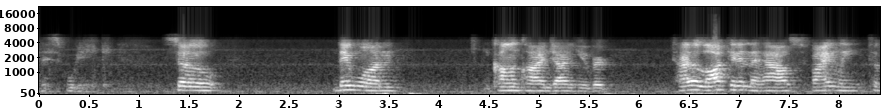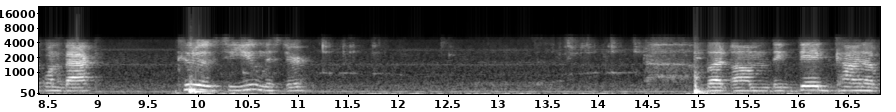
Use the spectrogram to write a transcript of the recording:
this week, so they won. Collin Klein, John Hubert, Tyler Lockett in the house. Finally took one back. Kudos to you, Mister. But um, they did kind of.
